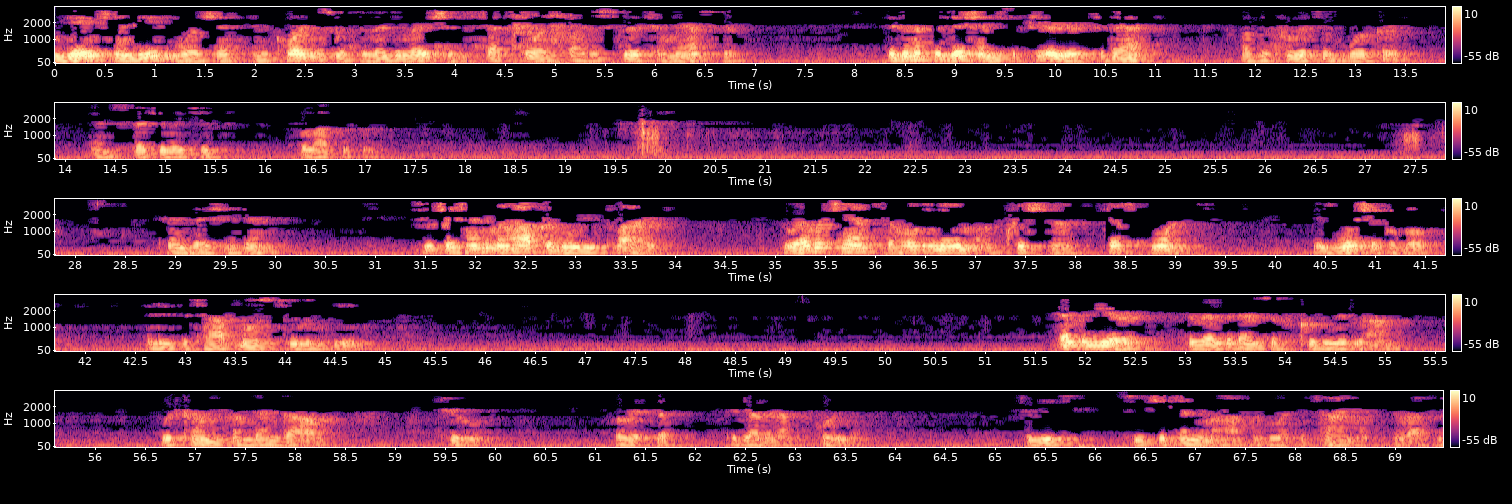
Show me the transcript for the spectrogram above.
engaged in deity worship in accordance with the regulations set forth by the spiritual master is in a position superior to that of the fruitive worker and speculative philosopher. Translation again. Sri Chaitanya Mahaprabhu replied, Whoever chants the holy name of Krishna just once is worshipable and is the topmost human being. Every year, the residents of Kulinagram would come from Bengal to Orissa, to Jagannath Puri, to meet Sri Chaitanya Mahaprabhu at the time of the Rath.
